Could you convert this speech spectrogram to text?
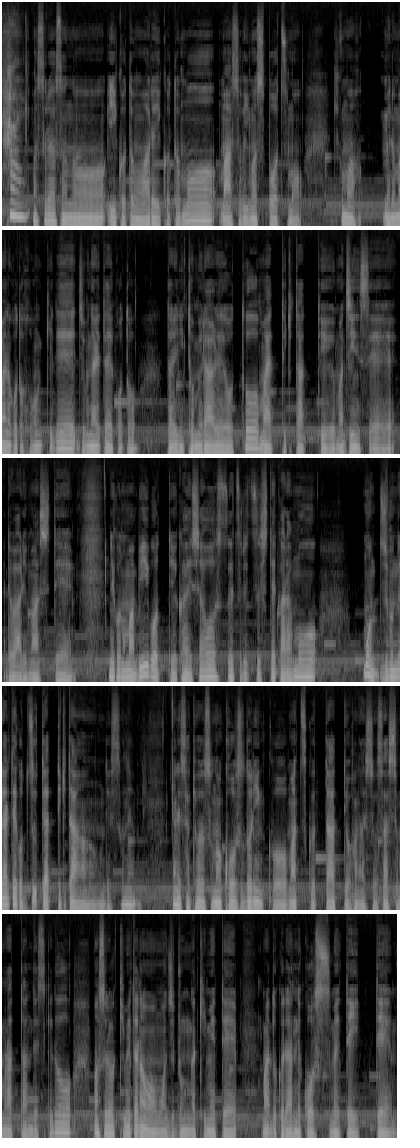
はい。まあ、それはそのいいことも悪いことも、まあ、遊びもスポーツも結構まあ目の前のこと本気で自分のやりたいこと誰に止められようと、まあ、やってきたっていう、まあ、人生ではありましてでこのまあビーボっていう会社を設立してからももう自分のやりたいことずっとやってきたんですよねなので先ほどそのコースドリンクをまあ作ったっていうお話をさせてもらったんですけど、まあ、それを決めたのももう自分が決めて、まあ、独断でこう進めていって、ま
